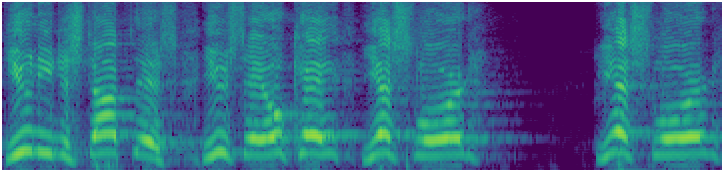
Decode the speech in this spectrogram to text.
you need to stop this, you say, okay, yes, Lord, yes, Lord.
